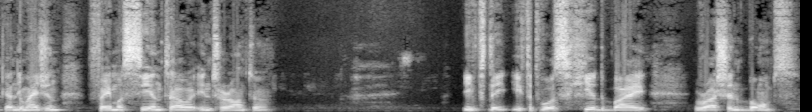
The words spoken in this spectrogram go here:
Can you imagine famous CN Tower in Toronto? If they if it was hit by Russian bombs,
